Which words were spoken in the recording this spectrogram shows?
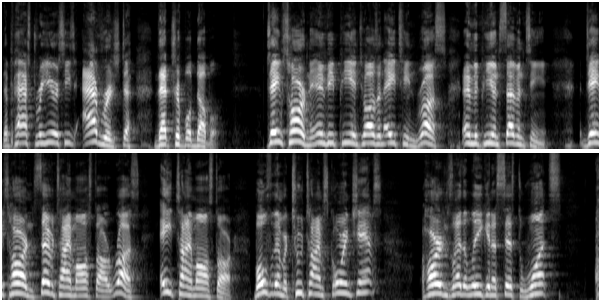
The past three years, he's averaged that triple double. James Harden, MVP in 2018. Russ, MVP in 17. James Harden, seven-time All-Star. Russ, eight-time All-Star. Both of them are two-time scoring champs. Harden's led the league in assists once.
